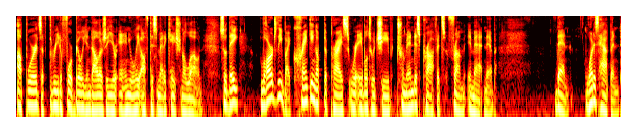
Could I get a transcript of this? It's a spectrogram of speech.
upwards of three to four billion dollars a year annually off this medication alone. So they largely by cranking up the price, we were able to achieve tremendous profits from imatinib. Then, what has happened?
